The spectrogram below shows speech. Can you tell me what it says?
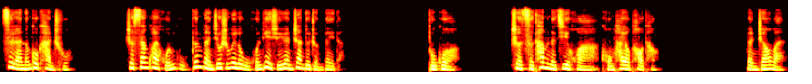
自然能够看出，这三块魂骨根本就是为了武魂殿学院战队准备的。不过，这次他们的计划恐怕要泡汤。本章完。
